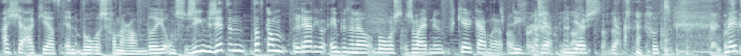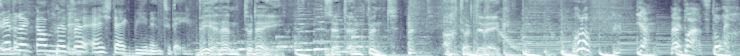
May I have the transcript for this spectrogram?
Asja Akiat en Boris van der Ham. Wil je ons zien zitten? Dat kan radio1.nl. Boris zwaait nu verkeerde camera. Oh, Die, ja, juist. Ja, goed. Mee twitteren kan met uh, hashtag BNN Today. BNN Today. Zet een punt achter de week. Rolof. Ja, mijn plaat, toch?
